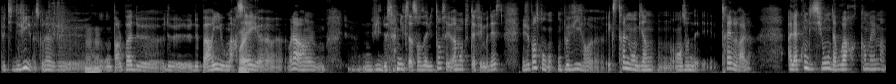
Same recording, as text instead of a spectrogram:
petites villes, parce que là, mhm. on ne parle pas de, de, Paris ou Marseille, euh, voilà, hein, une ville de 5500 habitants, c'est vraiment tout à fait modeste, mais je pense qu'on peut vivre extrêmement bien en zone très rurale, à la condition d'avoir quand même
